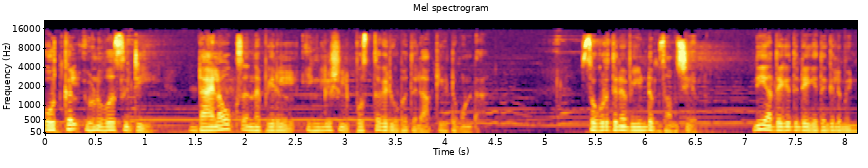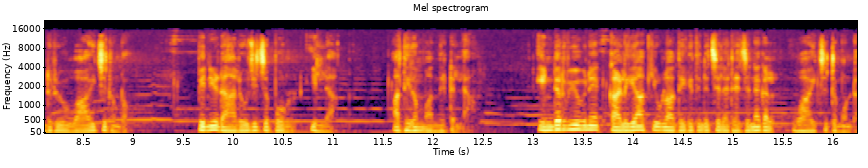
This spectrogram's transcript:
ഉത്കൽ യൂണിവേഴ്സിറ്റി ഡയലോഗ്സ് എന്ന പേരിൽ ഇംഗ്ലീഷിൽ പുസ്തക രൂപത്തിലാക്കിയിട്ടുമുണ്ട് സുഹൃത്തിന് വീണ്ടും സംശയം. നീ അദ്ദേഹത്തിന്റെ ഏതെങ്കിലും ഇന്റർവ്യൂ വായിച്ചിട്ടുണ്ടോ? പിന്നീട് ആലോചിച്ചപ്പോൾ ഇല്ല. അധികം വന്നിട്ടില്ല. ഇന്റർവ്യൂവിനെ കളിയാക്കിയുള്ള അദ്ദേഹത്തിന്റെ ചില രചനകൾ വായിച്ചിട്ടുമുണ്ട്.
